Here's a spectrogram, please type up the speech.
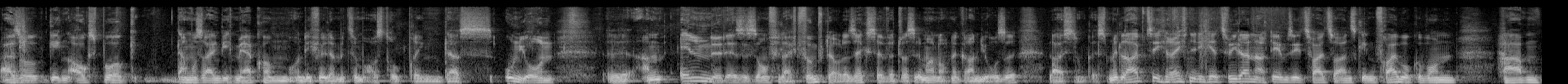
Also gegen Augsburg, da muss eigentlich mehr kommen. Und ich will damit zum Ausdruck bringen, dass Union äh, am Ende der Saison vielleicht Fünfter oder Sechster wird, was immer noch eine grandiose Leistung ist. Mit Leipzig rechne ich jetzt wieder, nachdem sie 2 zu 1 gegen Freiburg gewonnen haben.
